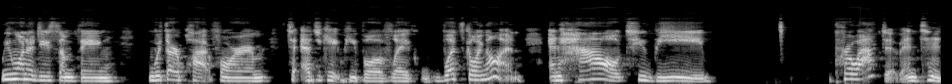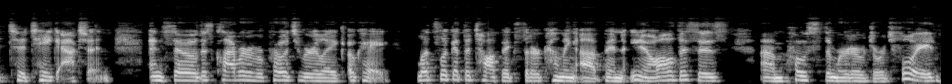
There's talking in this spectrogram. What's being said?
we want to do something with our platform to educate people of like what's going on and how to be proactive and to, to take action. And so this collaborative approach, we were like, okay, let's look at the topics that are coming up. And, you know, all this is um, post the murder of George Floyd.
